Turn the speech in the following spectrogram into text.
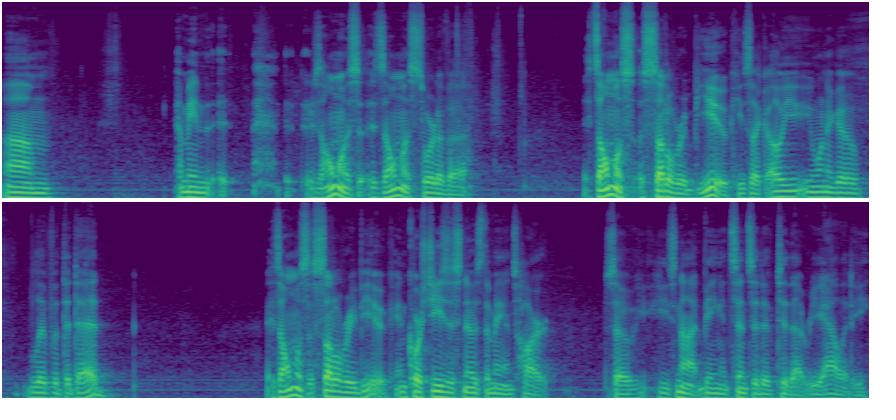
Um, I mean, it, there's almost it's almost sort of a it's almost a subtle rebuke. He's like, "Oh, you, you want to go live with the dead?" It's almost a subtle rebuke. And of course, Jesus knows the man's heart, so he's not being insensitive to that reality.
